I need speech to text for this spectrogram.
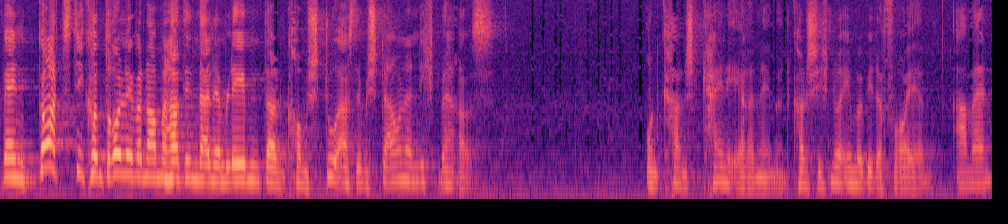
Wenn Gott die Kontrolle übernommen hat in deinem Leben, dann kommst du aus dem Staunen nicht mehr heraus und kannst keine Ehre nehmen, kannst dich nur immer wieder freuen. Amen.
